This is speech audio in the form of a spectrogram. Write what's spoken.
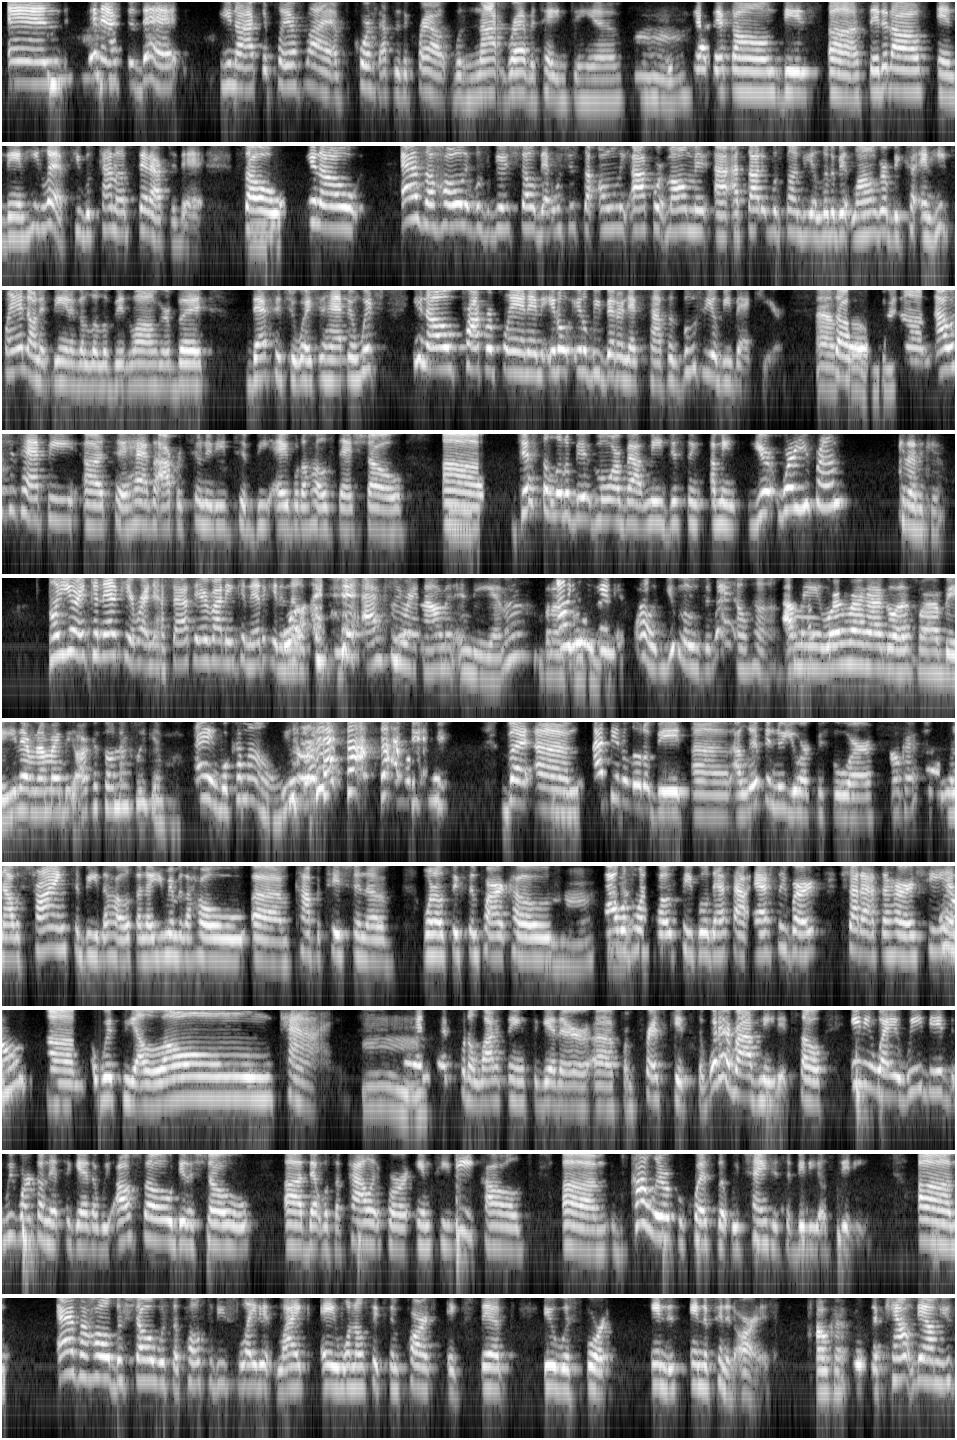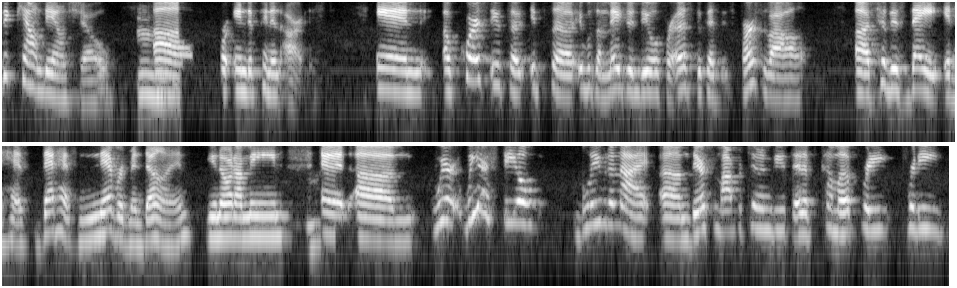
And then after that, you know, after Playa Fly, of course, after the crowd was not gravitating to him, mm-hmm. got back on, did uh, set it off, and then he left. He was kind of upset after that. So, mm-hmm. you know, as a whole, it was a good show. That was just the only awkward moment. I, I thought it was going to be a little bit longer because, and he planned on it being a little bit longer, but that situation happened. Which you know, proper planning, it'll it'll be better next time because Boosie will be back here. Absolutely. So um, I was just happy uh, to have the opportunity to be able to host that show. Um, mm. Just a little bit more about me. Just, in, I mean, you're where are you from? Connecticut. Oh, you're in Connecticut right now. Shout out to everybody in Connecticut. Well, actually, right now I'm in Indiana, but I'm oh, you in, oh, you moves around, huh? I mean, wherever I gotta go, that's where I'll be. You never know, I might be Arkansas next weekend. Hey, well, come on. but um, I did a little bit. Uh, I lived in New York before. Okay. Uh, when I was trying to be the host, I know you remember the whole um, competition of 106 & Park host. Mm-hmm. I was one of those people. That's how Ashley Burks. Shout out to her. She has um, with me a long time. Mm. And has put a lot of things together uh, from press kits to whatever I've needed. So anyway, we did we worked on that together. We also did a show uh, that was a pilot for MTV called um, it was called Lyrical Quest, but we changed it to Video City. Um, as a whole, the show was supposed to be slated like a 106 & Park, except it was for ind- independent artists. Okay. It's a countdown music countdown show mm-hmm. uh, for independent artists. And of course, it's a it's a it was a major deal for us because it's first of all, uh, to this day, it has that has never been done. You know what I mean? Mm-hmm. And um, we're we are still, believe it or not, um, there's some opportunities that have come up pretty pretty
